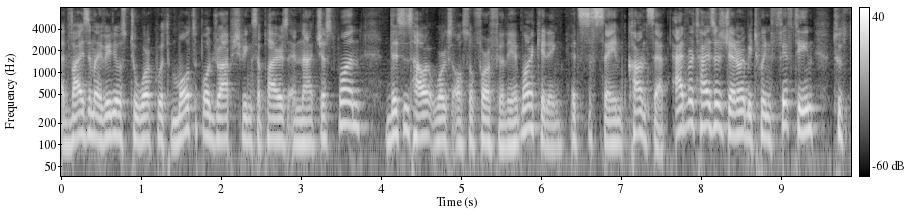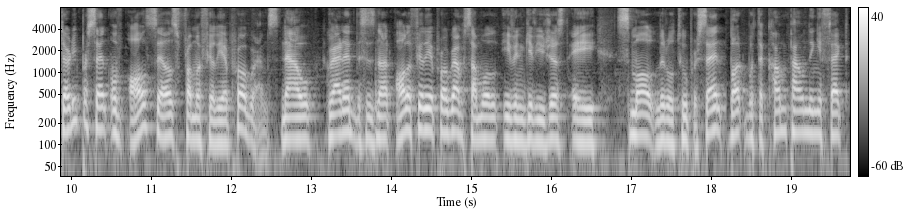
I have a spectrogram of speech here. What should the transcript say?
advise in my videos to work with multiple dropshipping suppliers and not just one, this is how it works also for affiliate marketing. It's the same concept. Advertisers generate between 15 to 30% of all sales from affiliate programs. Now, granted, this is not all affiliate programs. Some will even give you just a small little 2%, but with the compounding effect,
